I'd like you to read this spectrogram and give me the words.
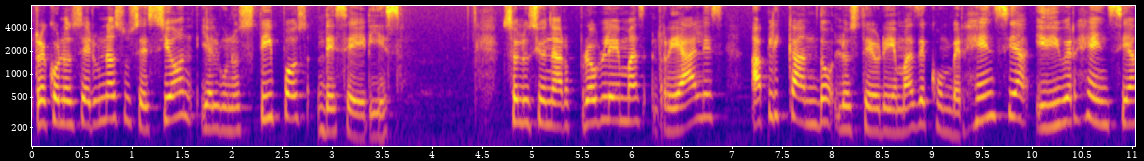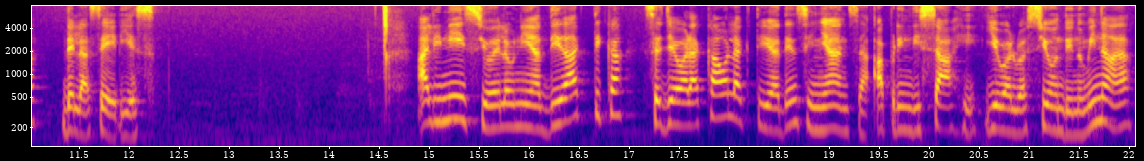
Reconocer una sucesión y algunos tipos de series. Solucionar problemas reales aplicando los teoremas de convergencia y divergencia de las series. Al inicio de la unidad didáctica se llevará a cabo la actividad de enseñanza, aprendizaje y evaluación denominada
